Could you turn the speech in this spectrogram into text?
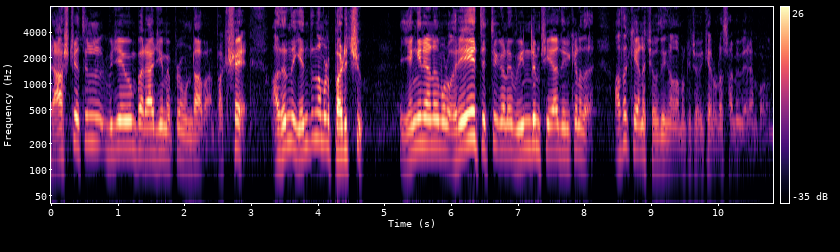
രാഷ്ട്രീയത്തിൽ വിജയവും പരാജയവും എപ്പോഴും ഉണ്ടാവാം. പക്ഷേ അതിൽ നിന്ന് എന്ത് നമ്മൾ പഠിച്ചു? എങ്ങനെയാണ് നമ്മൾ ഒരേ തെറ്റുകൾ വീണ്ടും ചെയ്യാതിരിക്കുന്നത്? അതൊക്കെയാണ് ചോദ്യങ്ങൾ നമുക്ക് ചോദിക്കാനുള്ള സമയം വരാൻ പോകുന്നത്.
